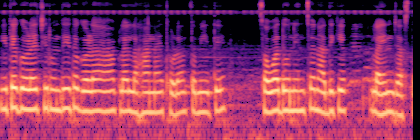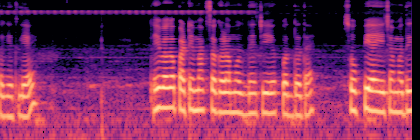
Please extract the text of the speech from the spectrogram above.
इथे गळ्याची रुंदी इथं गळा आपला लहान आहे थोडा. तर मी इथे सव्वा दोन इंच नादिक एक लाईन जास्त घेतली आहे. हे बघा पाठीमागचा गळा मोजण्याची एक पद्धत आहे. सोपी आहे याच्यामध्ये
